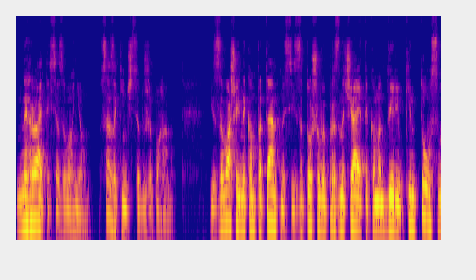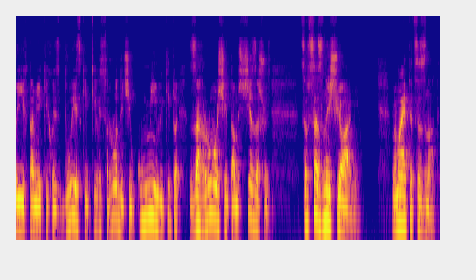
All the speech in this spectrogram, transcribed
Не грайтеся з вогнем. Все закінчиться дуже погано. Із-за вашої некомпетентності, із-за того, що ви призначаєте командирів кінтов своїх, там якихось близьких, якихось родичів, кумів, які то за гроші, там ще за щось. Це все знищує армію. Ви маєте це знати.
